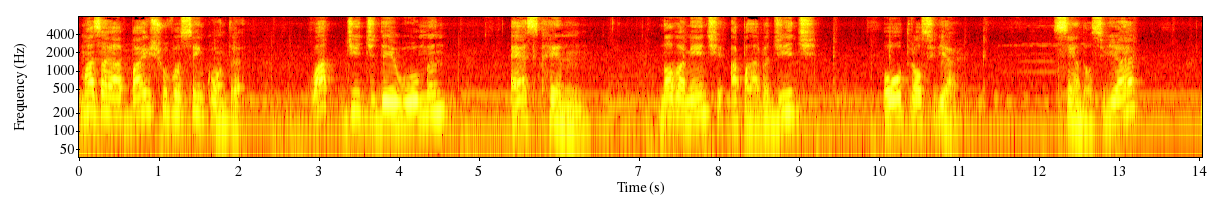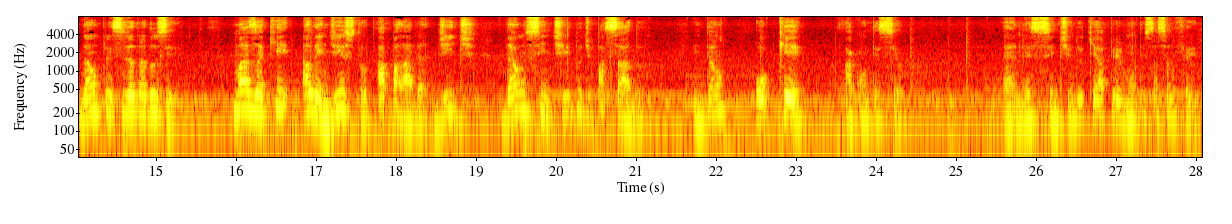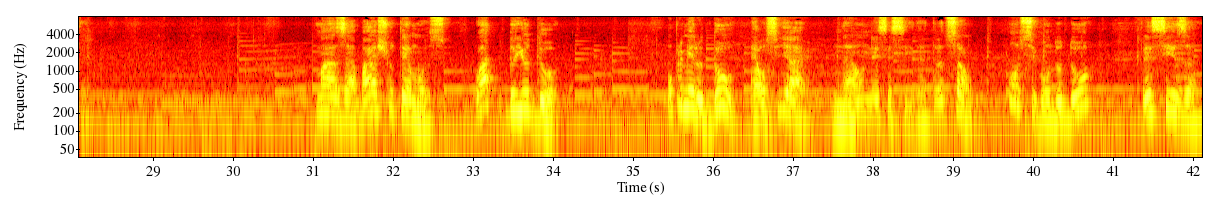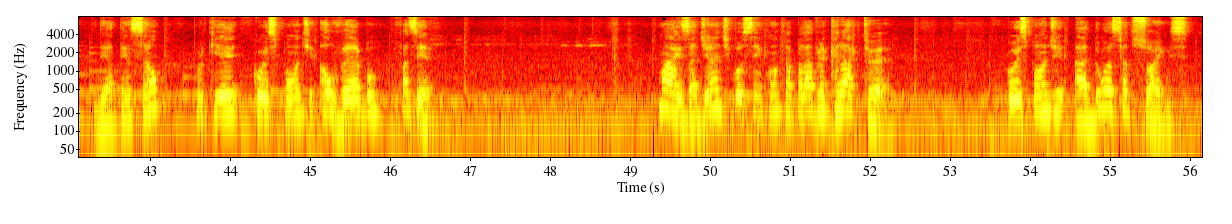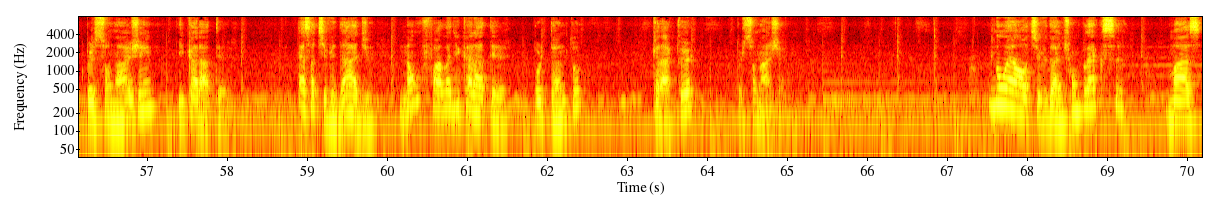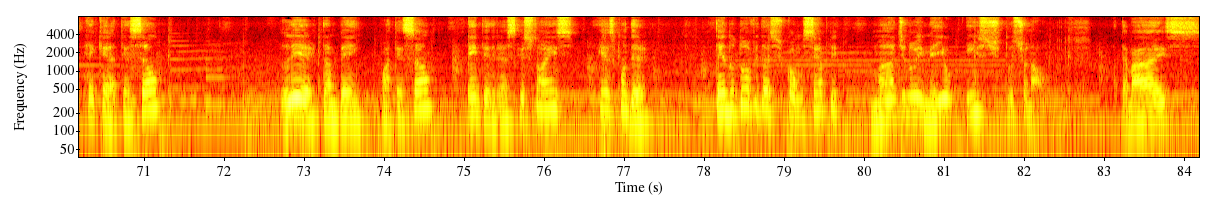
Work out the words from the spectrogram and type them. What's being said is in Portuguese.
Mas abaixo você encontra What did the woman ask him? Novamente a palavra did, outro auxiliar. Sendo auxiliar, não precisa traduzir. Mas aqui, além disto, a palavra did dá um sentido de passado. Então, o que aconteceu? É nesse sentido que a pergunta está sendo feita. Mas abaixo temos What do you do? O primeiro do é auxiliar, não necessita tradução. O segundo do precisa de atenção porque corresponde ao verbo fazer. Mais adiante você encontra a palavra character. Corresponde a duas traduções, personagem e caráter. Essa atividade não fala de caráter, portanto, character, personagem. Não é uma atividade complexa, mas requer atenção, ler também com atenção, entender as questões e responder. Tendo dúvidas, como sempre, mande no e-mail institucional. Até mais!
